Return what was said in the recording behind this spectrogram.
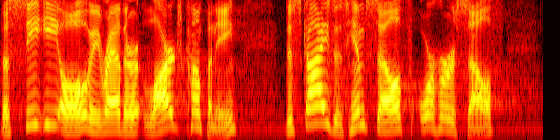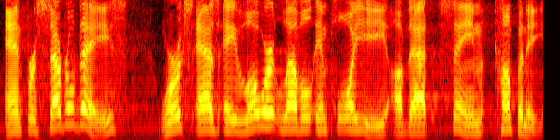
The CEO of a rather large company disguises himself or herself and for several days works as a lower level employee of that same company.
